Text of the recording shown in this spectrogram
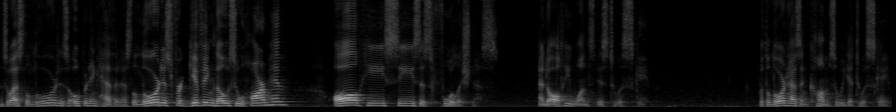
And so, as the Lord is opening heaven, as the Lord is forgiving those who harm him, all he sees is foolishness, and all he wants is to escape. But the Lord hasn't come so we get to escape.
